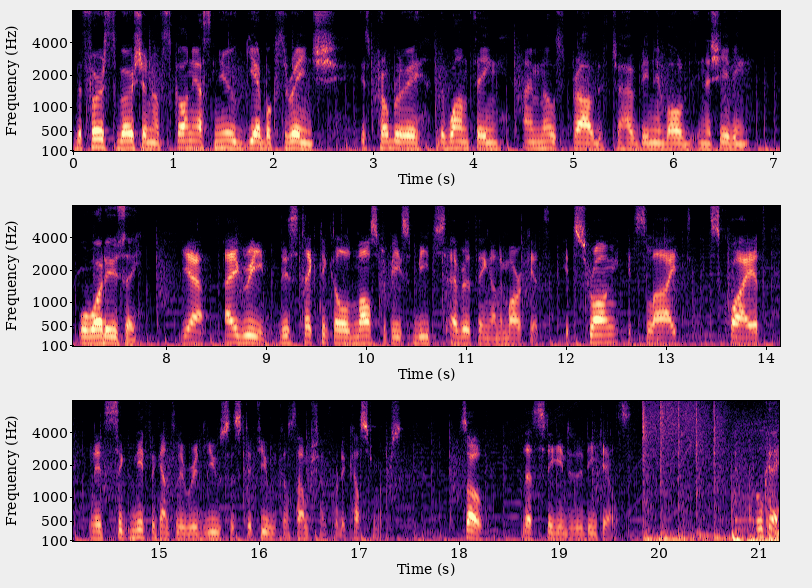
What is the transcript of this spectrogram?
the first version of Scania's new gearbox range, is probably the one thing I'm most proud to have been involved in achieving. Or what do you say? Yeah, I agree. This technical masterpiece beats everything on the market. It's strong, it's light, it's quiet, and it significantly reduces the fuel consumption for the customers. So, let's dig into the details. Okay.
